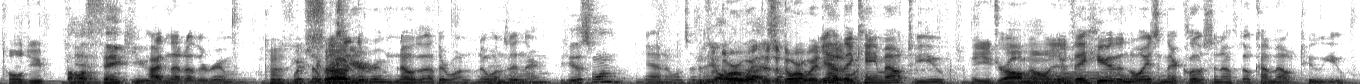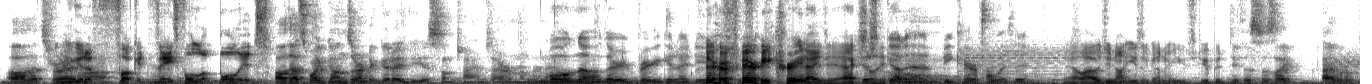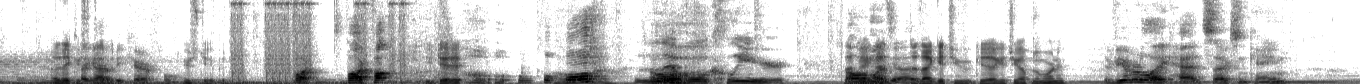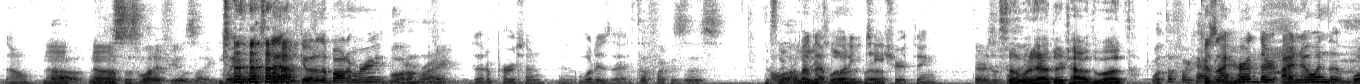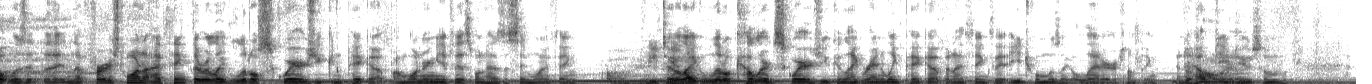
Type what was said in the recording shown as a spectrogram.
Told you. Oh, Yeah. thank you. Hide in that other room. Because you Which- Nobody's Suck. in the room. No, the other one. No one's in there. This one? Yeah, no one's in Is There's a there. doorway. There's a doorway. to Yeah, the other they one. came out to you. Hey, you draw them all in. If they hear the noise and they're close enough, they'll come out to you. Oh, that's And right. you get a huh? fucking face full of bullets. Oh, that's why guns aren't a good idea sometimes. I remember now. Well, no, they're a very good idea. They're a Just- very great idea, actually. Just gotta be careful with it. Yeah, why would you not use a gun? Are you stupid? Dude, this is like I would have. I think you're I stupid. gotta be careful. You're stupid. Fuck. Fuck. Fuck. You did it. Oh. oh. Level clear. Does that, Oh make, my does, God. does that get you get, get you up in the morning? Have you ever like had sex and came? No. No, Oh, well, no. this is what it feels like. Wait, what's that? Go to the bottom right. Bottom right. Is that a person? What is that? What the fuck is this? It's Hello? like What about that clothes, bloody bro. T-shirt thing? There's a. Someone had their time of the month. What the fuck happened? Because I heard there, I know in the what was it? The, in the first one, I think there were like little squares you can pick up. I'm wondering if this one has a similar thing. Me They were too. like little colored squares you can like randomly pick up, and I think that each one was like a letter or something, and it Oh, helped you really? do some.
